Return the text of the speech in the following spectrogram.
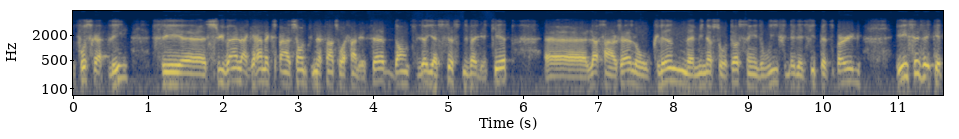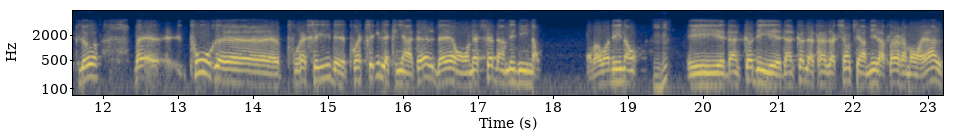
il faut se rappeler, c'est euh, suivant la grande expansion de 1967. Donc, là, il y a six nouvelles équipes. Euh, Los Angeles, Oakland, Minnesota, Saint-Louis, Philadelphie, Pittsburgh. Et ces équipes-là, ben, pour, euh, pour essayer de, pour attirer de la clientèle, ben, on essaie d'emmener des noms. On va avoir des noms. Mhm. Et dans le cas des, dans le cas de la transaction qui a amené la fleur à Montréal,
